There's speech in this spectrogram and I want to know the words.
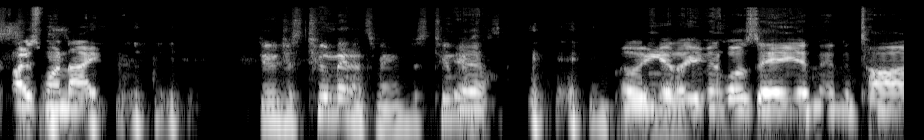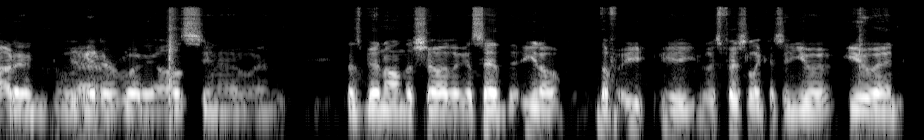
sacrifice one night. dude, just two minutes, man, just two Yeah. minutes. Oh, we can get even Jose and, and Todd, and we'll get everybody else, you know, and that's been on the show. Like I said, you know, the especially like I said, you you and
